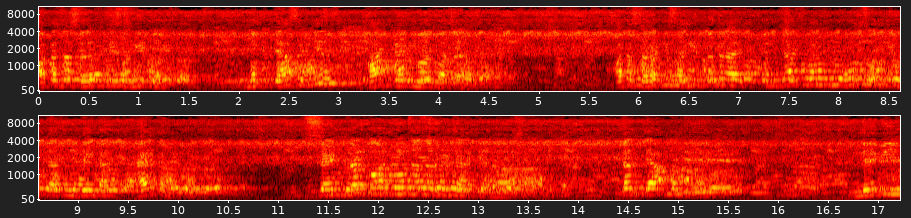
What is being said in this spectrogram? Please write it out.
आता जर सरांनी सांगितलं मग त्यासाठीच हा ट्रेड महत्त्वाचा आहे. आता सरांनी सांगितलं तर आहे पण त्याच थोडं त्यात मुद्दे काय ऍड करतो? सेंट्रल गव्हर्नमेंटचा जर विचार केला तर त्यामध्ये नेव्ही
